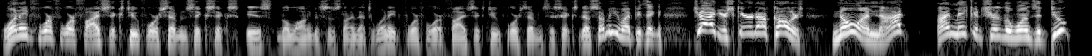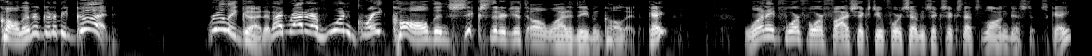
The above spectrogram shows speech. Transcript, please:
1 562 4766 is the long distance line. That's 1 562 4766. Now, some of you might be thinking, John, you're scared off callers. No, I'm not. I'm making sure the ones that do call in are going to be good. Really good. And I'd rather have one great call than six that are just, oh, why did they even call it? Okay? 1 562 4766. That's long distance. Okay?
